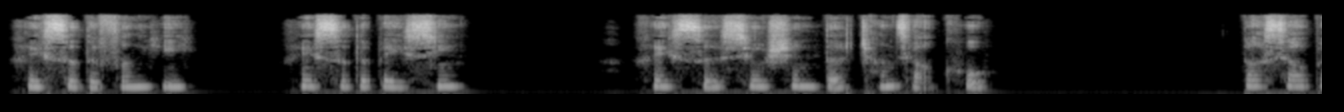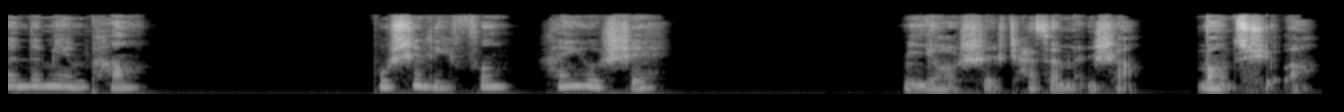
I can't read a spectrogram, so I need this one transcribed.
黑色的风衣，黑色的背心，黑色修身的长脚裤，刀削般的面庞。不是李峰，还有谁？你钥匙插在门上，忘取了，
